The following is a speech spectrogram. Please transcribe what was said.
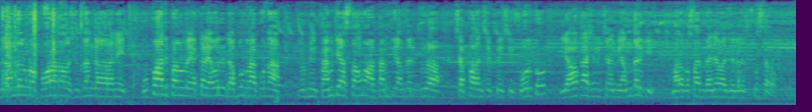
మీరందరూ కూడా పోరాటాలు సిద్ధం కావాలని ఉపాధి పనులు ఎక్కడ ఎవరికి డబ్బులు రాకుండా ఇప్పుడు మేము కమిటీ వేస్తాము. ఆ కమిటీ అందరికీ కూడా చెప్పాలని చెప్పేసి కోరుతూ ఈ అవకాశం ఇచ్చిన మీ అందరికీ మరొకసారి ధన్యవాదాలు తెలియజేస్తూ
